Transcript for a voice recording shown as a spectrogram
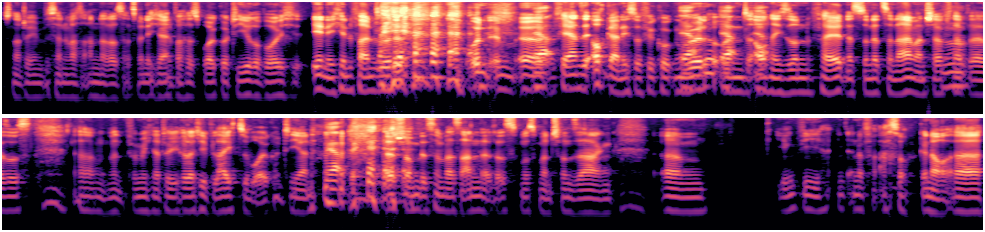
ist natürlich ein bisschen was anderes, als wenn ich einfach das boykottiere, wo ich eh nicht hinfahren würde und im äh, ja. Fernsehen auch gar nicht so viel gucken ja, würde ja, und auch nicht so ein Verhältnis zur Nationalmannschaft mhm. habe. Also ist ähm, für mich natürlich relativ leicht zu boykottieren. das ist schon ein bisschen was anderes, muss man schon sagen. Ähm, irgendwie, ach so, genau. Äh,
